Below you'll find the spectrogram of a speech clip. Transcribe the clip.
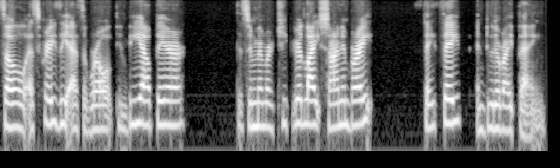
So, as crazy as the world can be out there, just remember keep your light shining bright, stay safe, and do the right thing.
